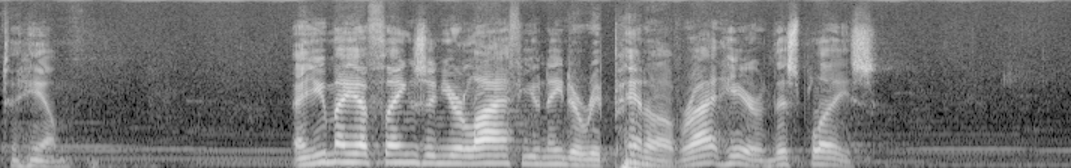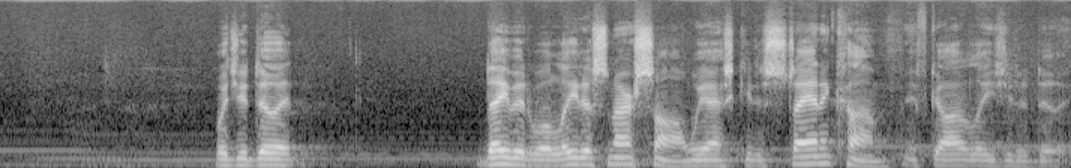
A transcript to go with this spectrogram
to Him. And you may have things in your life you need to repent of right here in this place. Would you do it? David will lead us in our song. We ask you to stand and come if God leads you to do it.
